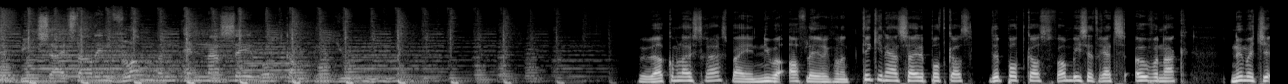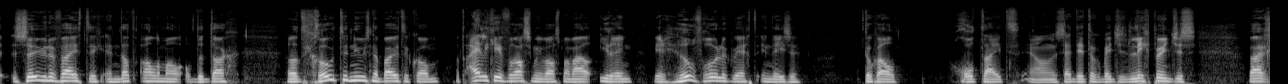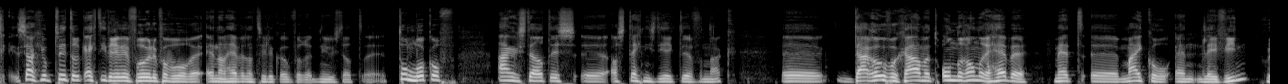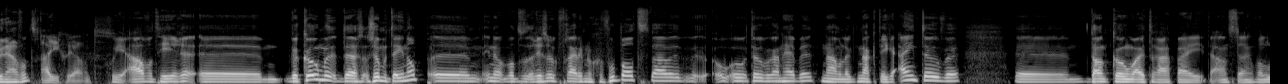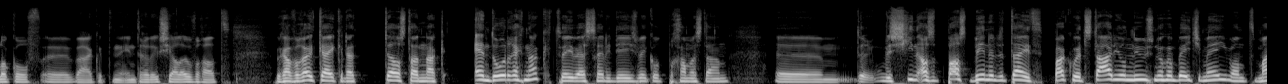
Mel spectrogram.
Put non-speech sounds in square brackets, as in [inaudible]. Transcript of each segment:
De B-side staat in vlammen en NAC wordt kampioen. Welkom luisteraars bij een nieuwe aflevering van een Tikkie naar het Zuiden podcast. De podcast van Bizet Reds over NAC, nummertje 57. En dat allemaal op de dag dat het grote nieuws naar buiten kwam. Wat eigenlijk geen verrassing meer was, maar waar iedereen weer heel vrolijk werd in deze toch wel rottijd. En dan zijn dit toch een beetje de lichtpuntjes. Waar zag je op Twitter ook echt iedereen weer vrolijk van worden. En dan hebben we het natuurlijk over het nieuws dat eh, Ton Lokhoff aangesteld is eh, als technisch directeur van NAC. Eh, daarover gaan we het onder andere hebben met eh, Michael en Levien. Goedenavond. Goedenavond. Goedenavond heren. Ehm, we komen daar zo meteen op. Ehm, in, want er is ook vrijdag nog gevoetbald waar we het over gaan hebben. Namelijk NAC tegen Eindhoven. Ehm, dan komen we uiteraard bij de aanstelling van Lokhoff. eh, waar ik het in de introductie al over had. We gaan vooruitkijken naar Telstar NAC en Dordrecht NAC. Twee wedstrijden die deze week op het programma staan. Ehm, misschien als het past binnen de tijd pakken we het stadionnieuws nog een beetje mee. Want eh,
